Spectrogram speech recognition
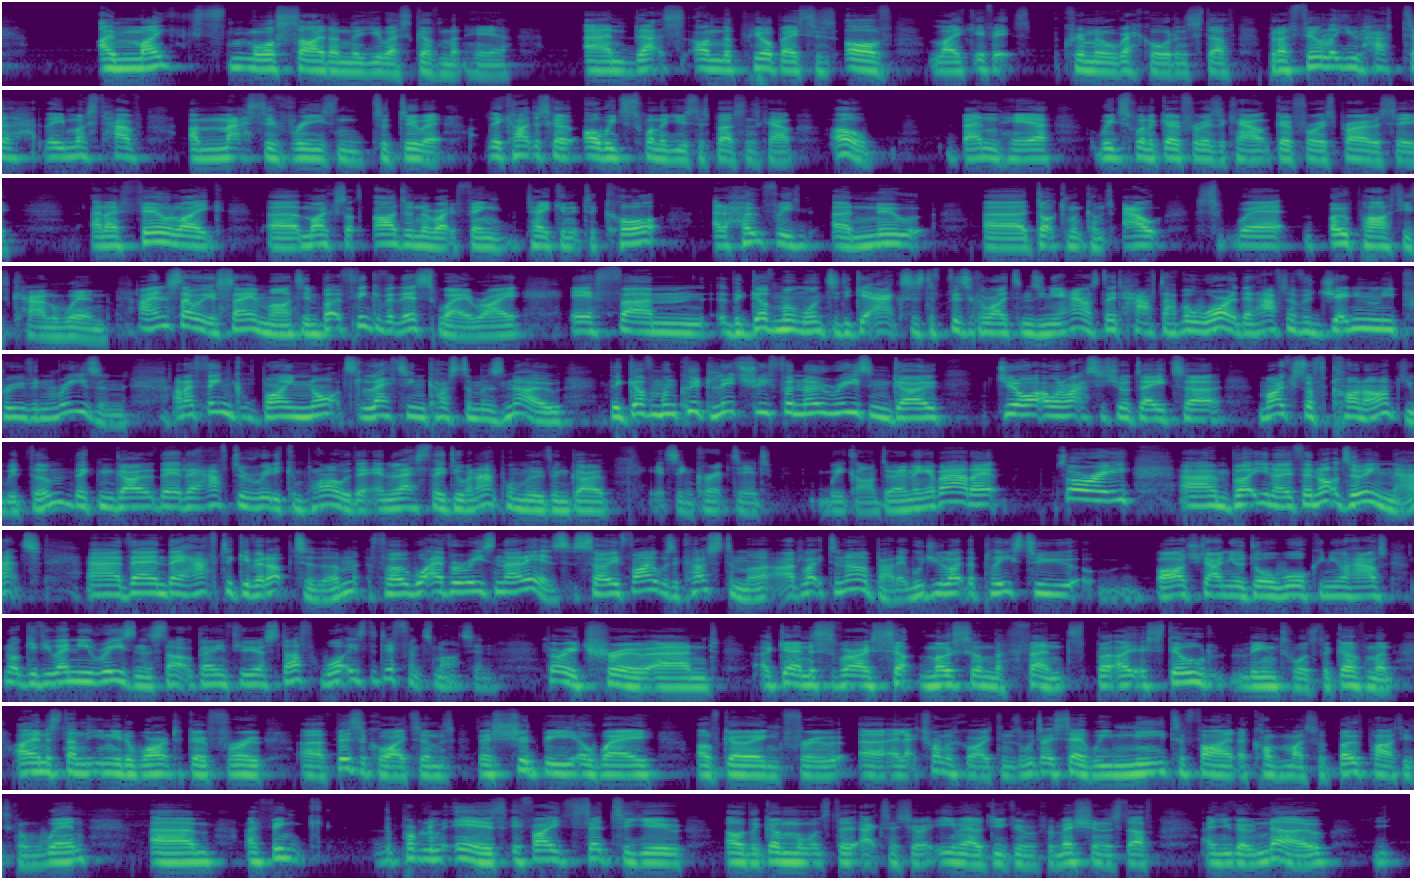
I might more side on the US government here. And that's on the pure basis of like if it's criminal record and stuff. But I feel like you have to, they must have a massive reason to do it. They can't just go, oh, we just want to use this person's account. Oh, Ben here, we just want to go through his account, go for his privacy. And I feel like uh, Microsoft are doing the right thing, taking it to court, and hopefully a new uh, document comes out where both parties can win. I understand what you're saying, Martin, but think of it this way, right? If um, the government wanted to get access to physical items in your house, they'd have to have a warrant. They'd have to have a genuinely proven reason. And I think by not letting customers know, the government could literally, for no reason, go, do you know what? I want to access your data. Microsoft can't argue with them. They can go, they, they have to really comply with it unless they do an Apple move and go, it's encrypted. We can't do anything about it. Sorry. Um, but, you know, if they're not doing that, uh, then they have to give it up to them for whatever reason that is. So if I was a customer, I'd like to know about it. Would you like the police to barge down your door, walk in your house, not give you any reason to start going through your stuff? What is the difference, Martin? Very true. And again, this is where I sit mostly on the fence, but I still lean towards the government. I understand that you need a warrant to go through uh, physical items. There should be a way of going through uh, electronic items, which I said we need to find a compromise where both parties can win. Um, I think the problem is if I said to you, "Oh, the government wants to access your email. Do you give them permission and stuff?" and you go, "No,"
